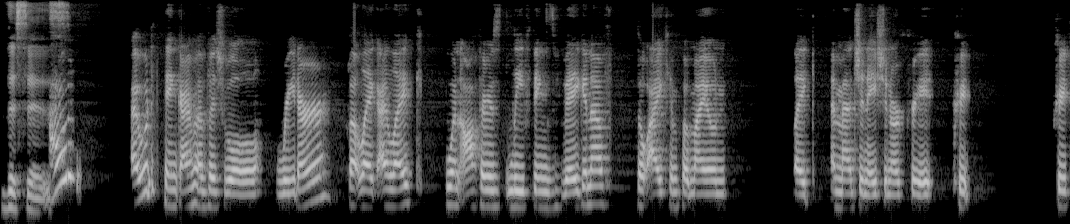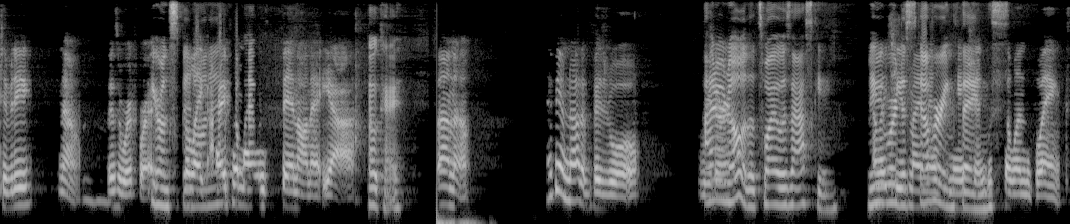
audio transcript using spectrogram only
this is I would, I would think I'm a visual reader, but like I like when authors leave things vague enough so I can put my own like imagination or create create creativity. No, mm-hmm. there's a word for it. your own spin so like I put my own spin on it. Yeah, okay. I don't know. Maybe I'm not a visual. I don't know, that's why I was asking. Maybe like we're to use my discovering things. fill in the blanks.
